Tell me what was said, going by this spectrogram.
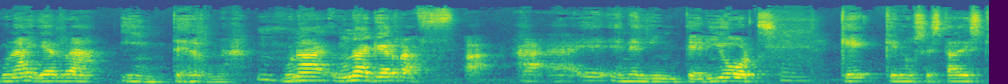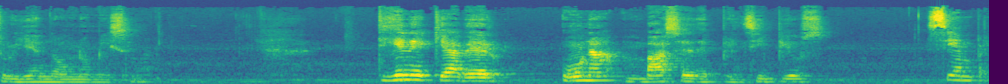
una guerra interna, una, una, guerra en el interior que, que, nos está destruyendo a uno mismo. Tiene que haber una base de principios. Siempre.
